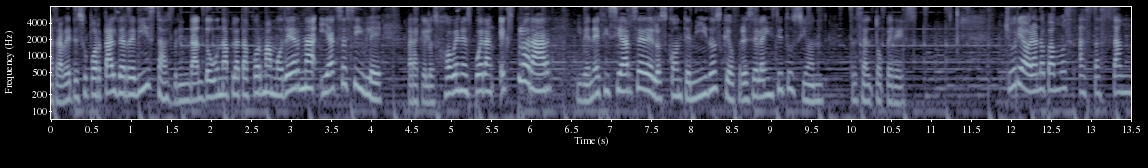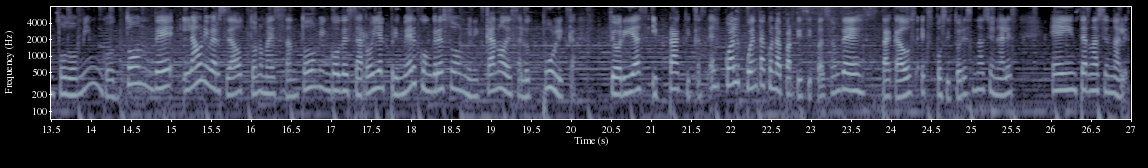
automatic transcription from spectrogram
a través de su portal de revistas, brindando una plataforma moderna y accesible para que los jóvenes puedan explorar y beneficiarse de los contenidos que ofrece la institución, resaltó Pérez. Yuri, ahora nos vamos hasta Santo Domingo, donde la Universidad Autónoma de Santo Domingo desarrolla el primer Congreso Dominicano de Salud Pública, Teorías y Prácticas, el cual cuenta con la participación de destacados expositores nacionales e internacionales,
